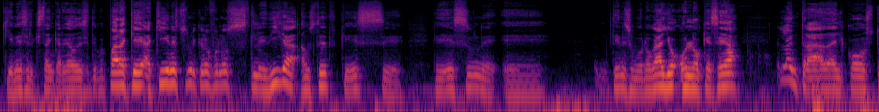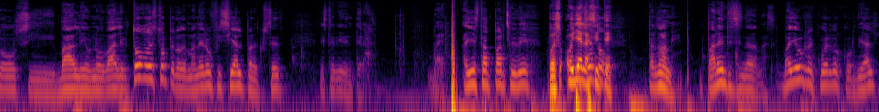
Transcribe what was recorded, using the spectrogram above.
quien es el que está encargado de ese tipo, para que aquí en estos micrófonos le diga a usted que es, eh, que es un, eh, eh, tiene su monogallo o lo que sea, la entrada, el costo, si vale o no vale, todo esto, pero de manera oficial para que usted esté bien enterado. Bueno, ahí está parte de... Pues hoy a la cite. Perdóname, paréntesis nada más. Vaya un recuerdo cordial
